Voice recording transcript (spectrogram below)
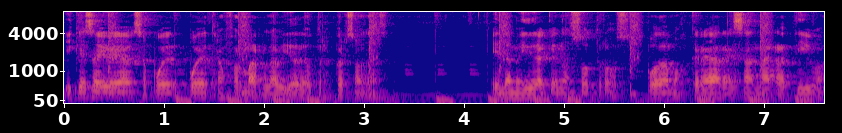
y que esa idea se puede, puede transformar la vida de otras personas en la medida que nosotros podamos crear esa narrativa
